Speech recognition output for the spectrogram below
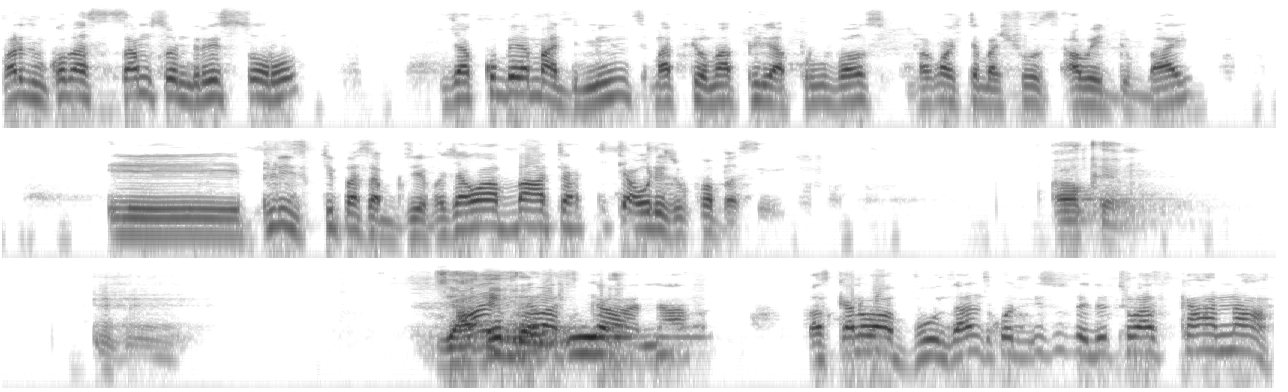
Vanonzi mukoma samson resoro. Tichakumbira maadmins vapiwa mapre approvals vanga vachiita mashows avo edubai Eh, please keep us updated vachawabata titaure zvekufamba sei okay. Everyone- nevasikana vasikana vabvunza hanzi kuti isu sedu tiri vasikana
